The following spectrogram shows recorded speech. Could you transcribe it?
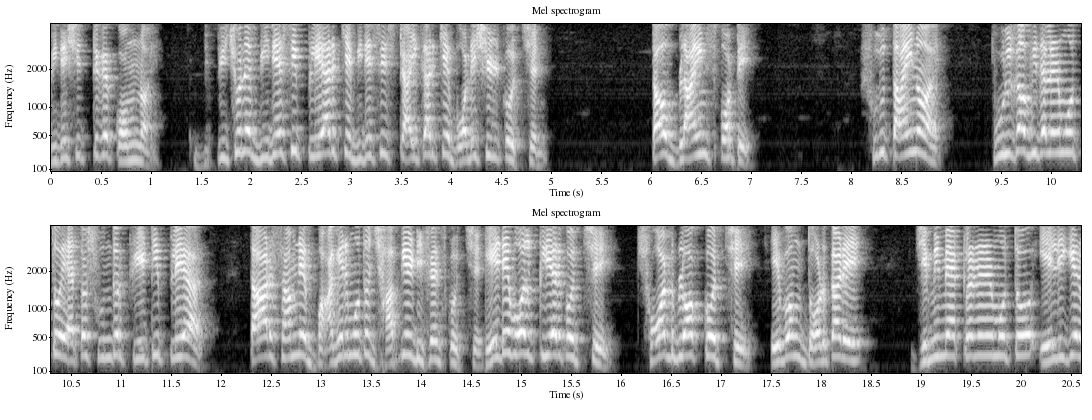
বিদেশির থেকে কম নয়। পিছনে বিদেশি প্লেয়ারকে বিদেশি স্ট্রাইকারকে বডি শিল্ড করছেন। তাও ব্লাইন্ড স্পটে শুধু তাই নয়, পুলকা ভিদালের মতো এত সুন্দর ক্রিয়েটিভ প্লেয়ার তার সামনে বাঘের মতো ঝাঁপিয়ে ডিফেন্স করছে। হেডে বল ক্লিয়ার করছে শর্ট ব্লক করছে এবং দরকারে জেমি ম্যাকলানের মতো এ লিগের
